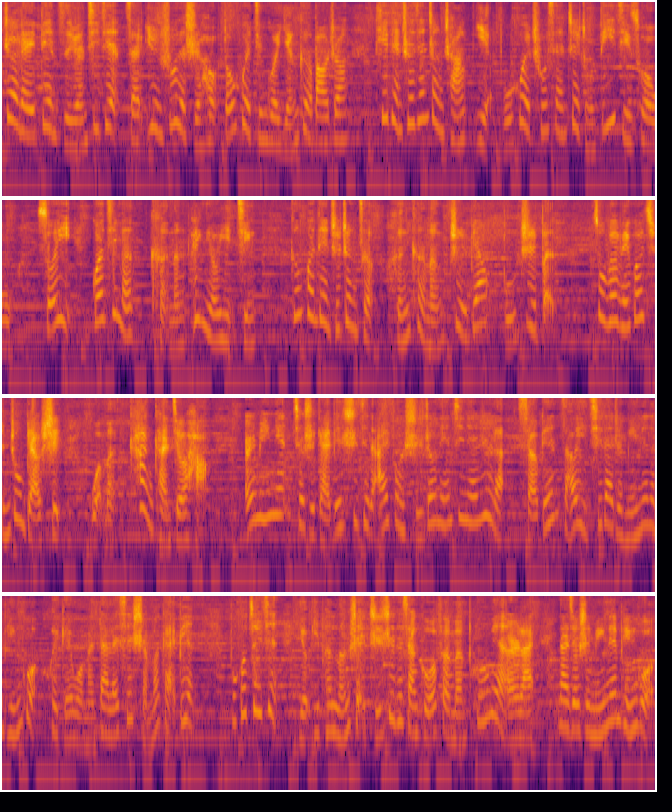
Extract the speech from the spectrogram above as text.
这类电子元器件在运输的时候都会经过严格包装，贴片车间正常也不会出现这种低级错误，所以关机门可能另有隐情，更换电池政策很可能治标不治本。作为围观群众表示，我们看看就好。而明年就是改变世界的 iPhone 十周年纪念日了，小编早已期待着明年的苹果会给我们带来些什么改变。不过最近有一盆冷水直直的向果粉们扑面而来，那就是明年苹果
